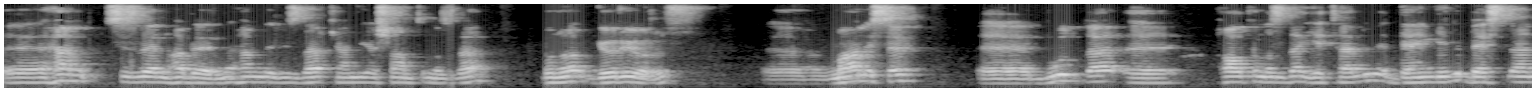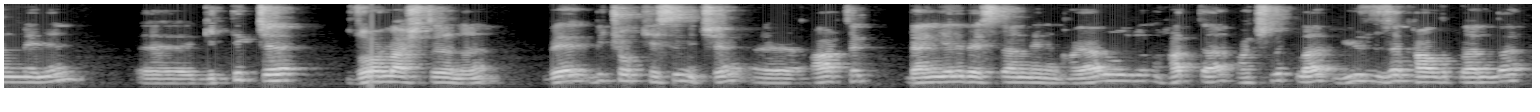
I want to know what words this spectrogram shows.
e, hem sizlerin haberini hem de bizler kendi yaşantımızda bunu görüyoruz. E, maalesef e, bu da e, halkımızda yeterli ve dengeli beslenmenin e, gittikçe zorlaştığını ve birçok kesim için e, artık dengeli beslenmenin hayal olduğunu hatta açlıkla yüz yüze kaldıklarında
